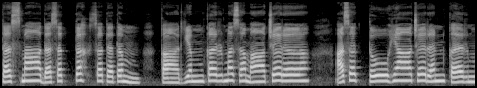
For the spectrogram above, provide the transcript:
తస్మాదసక్త సతతం. కార్యం కర్మ సమాచర. అసక్తో హ్యాచరన్ కర్మ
